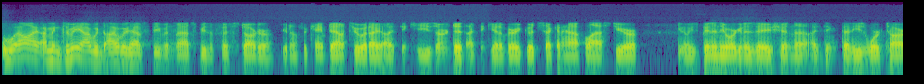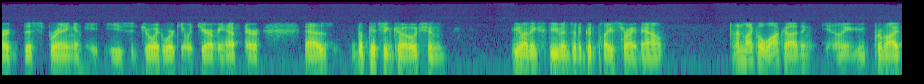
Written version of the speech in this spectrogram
Well, I, I mean, to me, I would I would have Steven Matz be the fifth starter. You know, if it came down to it, I, I think he's earned it. I think he had a very good second half last year you know he's been in the organization. Uh, I think that he's worked hard this spring, and he, he's enjoyed working with Jeremy Hefner as the pitching coach. And you know I think Steven's in a good place right now. And Michael Wacha, I think you know he, he provides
